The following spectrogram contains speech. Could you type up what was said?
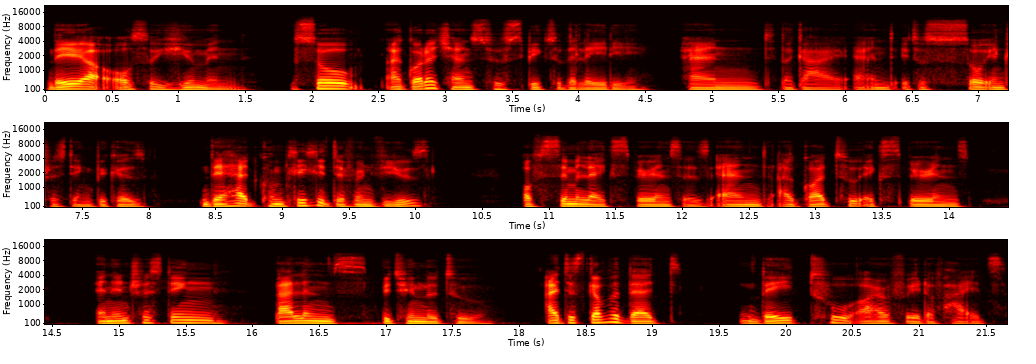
they are also human. So I got a chance to speak to the lady and the guy, and it was so interesting because they had completely different views of similar experiences, and I got to experience an interesting balance between the two. I discovered that they too are afraid of heights.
